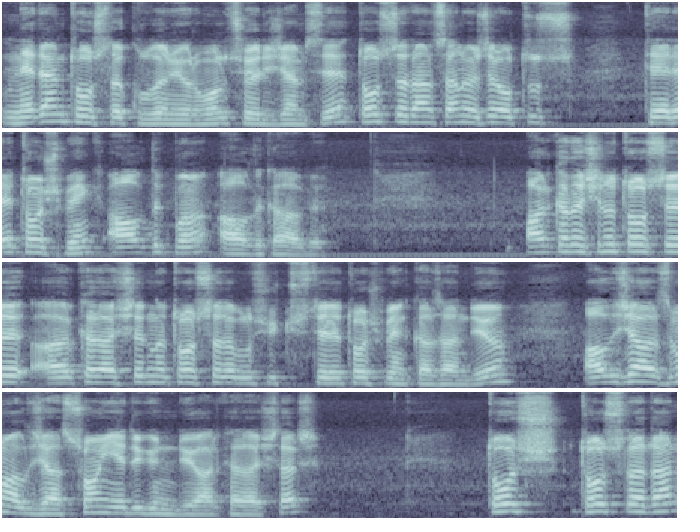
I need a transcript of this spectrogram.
neden Tosta kullanıyorum onu söyleyeceğim size. Tosta'dan sana özel 30 TL Toshbank aldık mı? Aldık abi. Arkadaşını Tosta, arkadaşlarına Tosta'da buluş 300 TL Toshbank kazan diyor. Alacağız mı alacağız. Son 7 gün diyor arkadaşlar. Toş, Tosla'dan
